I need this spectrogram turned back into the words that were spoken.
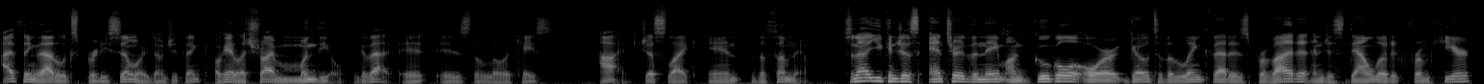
I think that looks pretty similar, don't you think? Okay, let's try Mundial. Look at that. It is the lowercase i, just like in the thumbnail. So now you can just enter the name on Google or go to the link that is provided and just download it from here.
